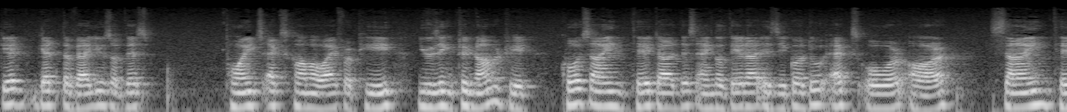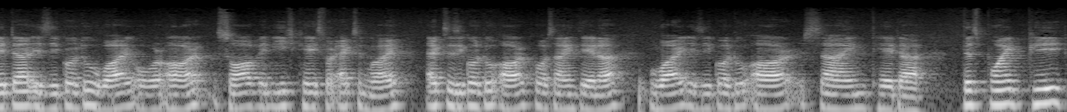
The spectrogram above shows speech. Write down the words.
get, get the values of this points x comma y for p using trigonometry. Cosine theta, this angle theta is equal to x over r sine theta is equal to y over r. Solve in each case for x and y. x is equal to r cosine theta. y is equal to r sine theta. This point P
